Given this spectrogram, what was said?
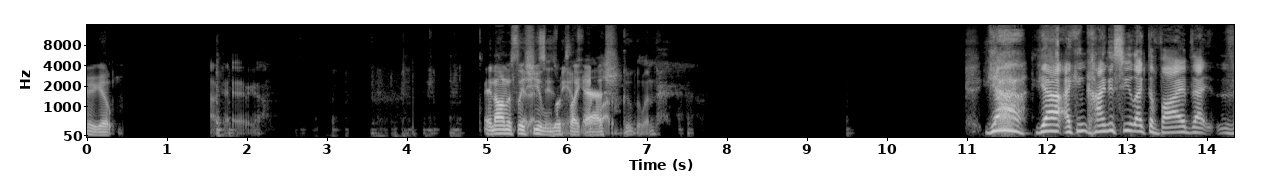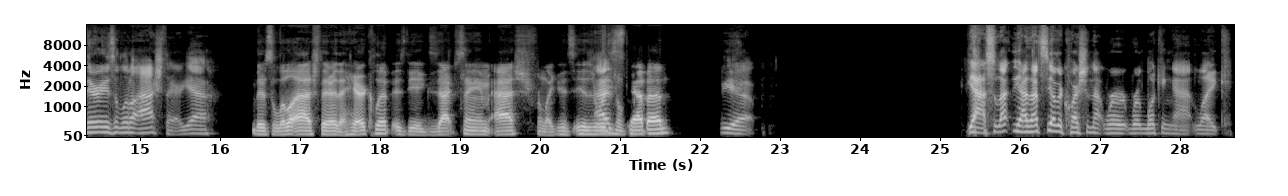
Here you go. Okay, there we go. And honestly, Yeah, she looks like Ash. Googling. Yeah, yeah, I can kind of see like the vibe that there is a little Ash there. Yeah. There's a little Ash there. The hair clip is the exact same Ash from like his, his original As- cap ad. Yeah. Yeah, so that yeah, that's the other question that we're we're looking at like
